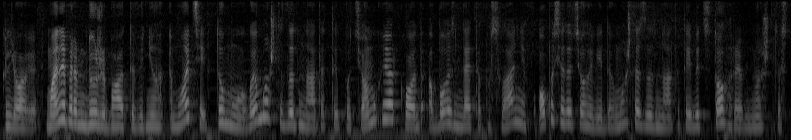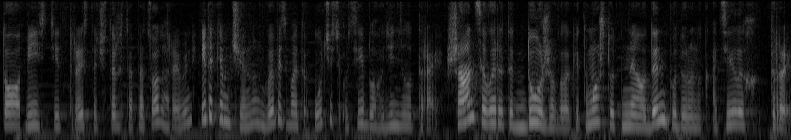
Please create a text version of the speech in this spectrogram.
кльові. У мене прям дуже багато від нього емоцій. Тому ви можете задонатити по цьому QR-коду, або ви знайдете посилання в описі до цього відео. Можете задонатити від 100 гривень, можете 100, 200, 300, 400, 500 гривень. І таким чином ви візьмете участь у цій благодійній лотереї. Шанси виграти дуже великі, тому що тут не один подарунок, а цілих три.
